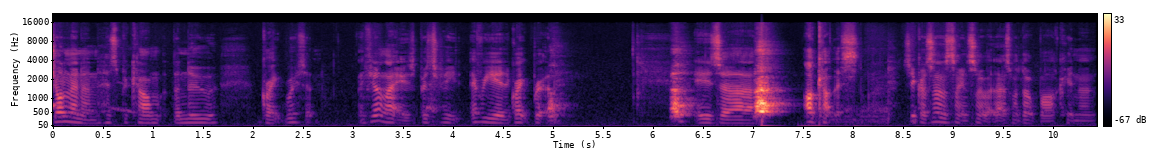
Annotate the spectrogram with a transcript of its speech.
John Lennon has become the new Great Briton. If you know what that is, basically every year the Great Briton is. Uh, I'll cut this. So, guys, as I was saying, sorry about that. That's my dog barking, and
